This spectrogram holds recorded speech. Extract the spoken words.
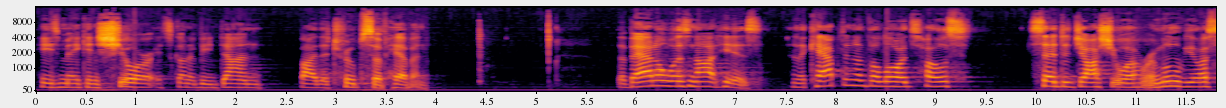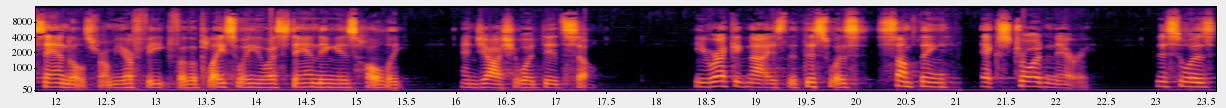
He's making sure it's going to be done by the troops of heaven. The battle was not his. And the captain of the Lord's host said to Joshua, Remove your sandals from your feet, for the place where you are standing is holy. And Joshua did so. He recognized that this was something extraordinary. This was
